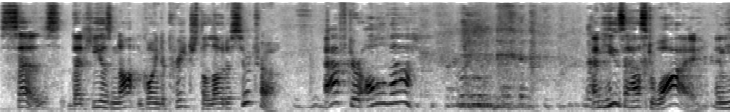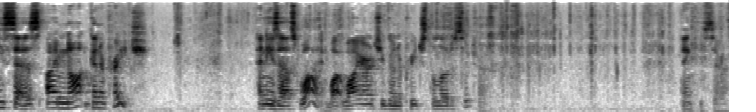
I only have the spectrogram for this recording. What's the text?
says that he is not going to preach the Lotus Sutra after all that. and he's asked why, and he says, I'm not going to preach. And he's asked why. why. Why aren't you going to preach the Lotus Sutra? Thank you, Sarah.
